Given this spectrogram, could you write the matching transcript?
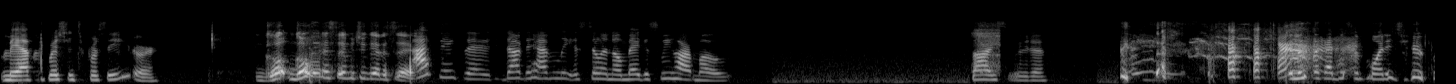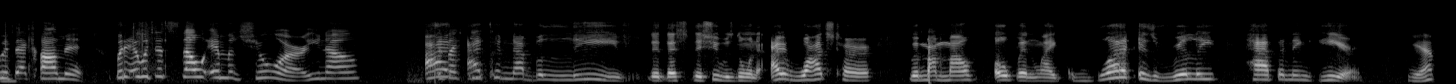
May I have permission to proceed or? Go go ahead and say what you gotta say. I think that Dr. Heavenly is still in Omega sweetheart mode. Sorry, Sarita. it looks like I disappointed you with that comment. But it was just so immature, you know? I like, I could not believe that, that that she was doing it. I watched her with my mouth open, like, what is really happening here? Yep.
